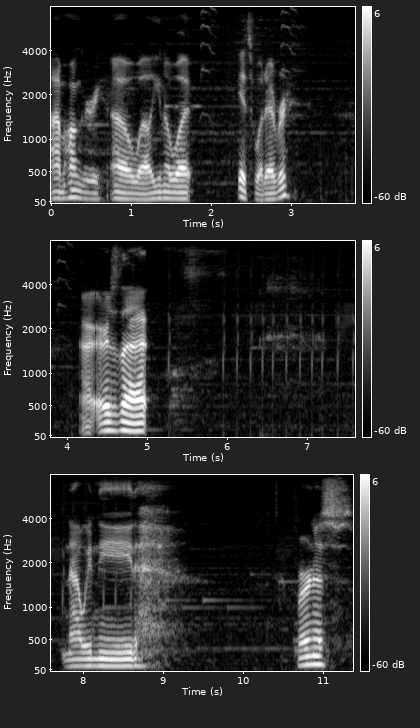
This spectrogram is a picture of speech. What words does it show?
I'm hungry. Oh, well, you know what? It's whatever. Alright, there's that. Now we need furnace.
